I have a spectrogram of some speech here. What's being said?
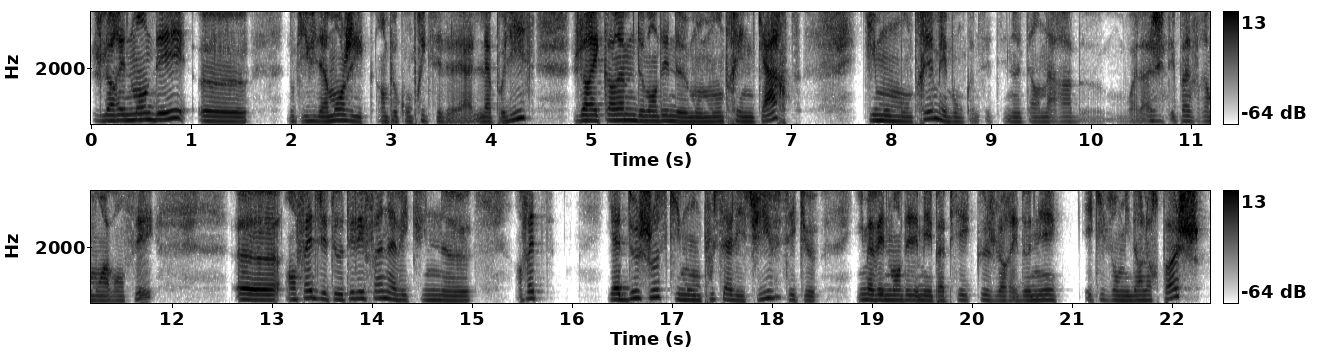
je leur ai demandé. euh, donc évidemment, j'ai un peu compris que c'était la, police. Je leur ai quand même demandé de me montrer une carte, qu'ils m'ont montré, mais bon, comme c'était noté en arabe, euh, voilà, j'étais pas vraiment avancée. Euh, en fait, j'étais au téléphone avec une. euh, en fait, il y a deux choses qui m'ont poussé à les suivre, c'est que ils m'avaient demandé mes papiers que je leur ai donnés et qu'ils ont mis dans leur poche.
